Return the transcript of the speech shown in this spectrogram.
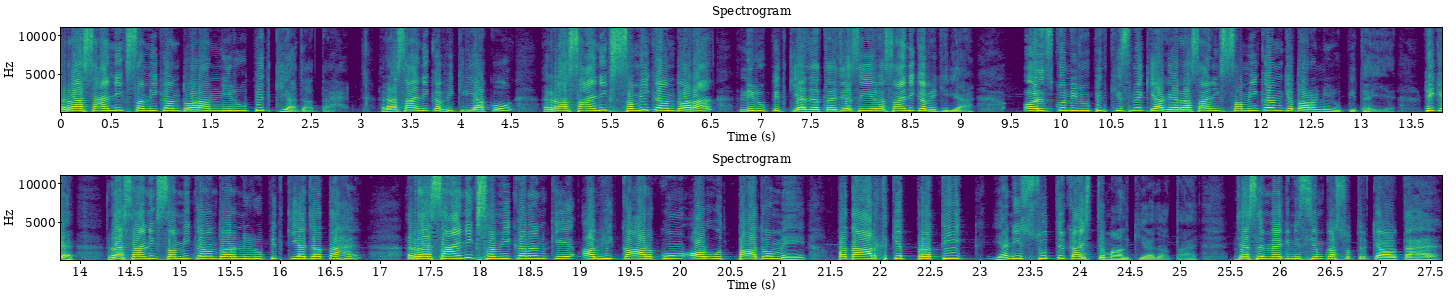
रासायनिक समीकरण द्वारा निरूपित किया जाता है। रासायनिक अभिक्रिया को रासायनिक समीकरण द्वारा निरूपित किया जाता है। जैसे ये रासायनिक अभिक्रिया है, और इसको निरूपित किसमें किया गया? रासायनिक समीकरण के द्वारा निरूपित है ये। ठीक है, रासायनिक समीकरण द्वारा निरूपित किया जाता है रासायनिक समीकरण के अभिकारकों और उत्पादों में पदार्थ के प्रतीक, यानी सूत्र का इस्तेमाल किया जाता है। जैसे मैग्नीशियम का सूत्र क्या होता है?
